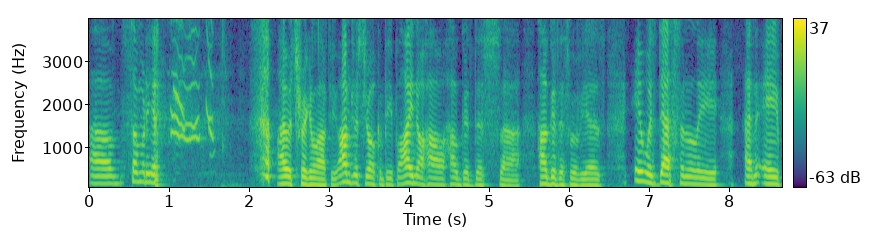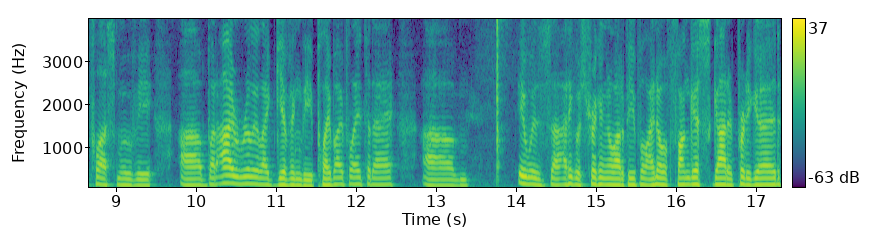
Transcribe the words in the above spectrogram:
Um, somebody. I was triggering a lot of people. I'm just joking, people. I know how, how good this uh, how good this movie is. It was definitely an A plus movie, uh, but I really like giving the play by play today. Um, it was uh, I think it was triggering a lot of people. I know Fungus got it pretty good,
